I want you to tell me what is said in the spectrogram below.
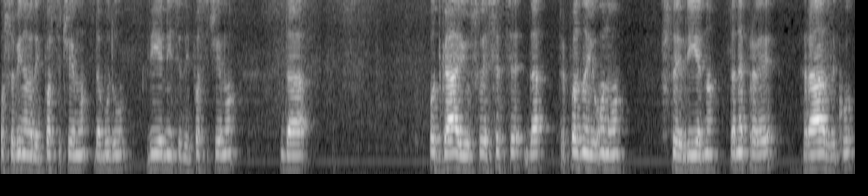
osobinama da ih postičemo da budu vjernici, da ih postičemo da odgajaju svoje srce, da prepoznaju ono što je vrijedno, da ne prave razliku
